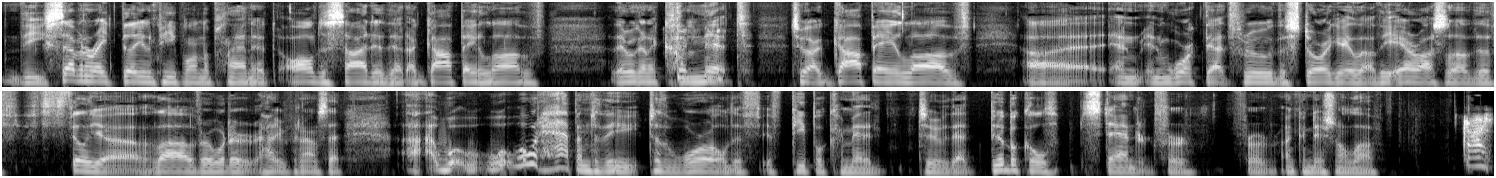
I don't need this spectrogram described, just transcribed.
the seven or eight billion people on the planet all decided that agape love, they were going to commit to agape love uh, and and work that through the storge love, the eros love, the philia love, or whatever how do you pronounce that. Uh, what, what would happen to the to the world if if people committed to that biblical standard for for unconditional love? Gosh,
